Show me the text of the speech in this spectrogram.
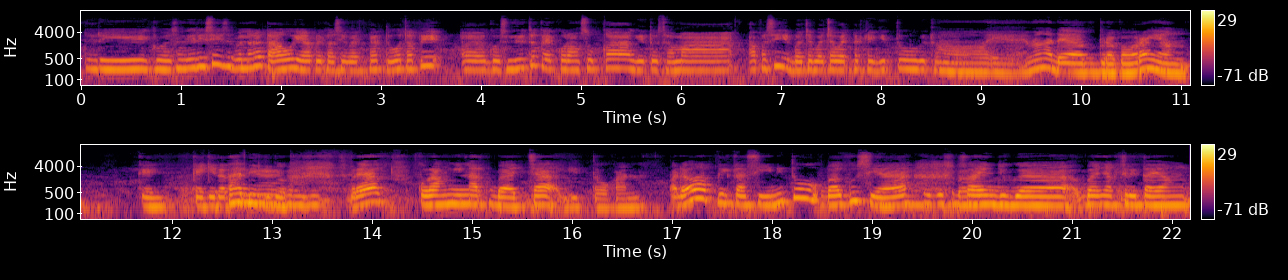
dari gue sendiri sih sebenarnya tahu ya aplikasi Wattpad tuh tapi eh, gue sendiri tuh kayak kurang suka gitu sama apa sih baca-baca Wattpad kayak gitu gitu Oh iya, emang ada beberapa orang yang kayak kayak kita tadi gitu. Sebenarnya kurang minat baca gitu kan. Padahal aplikasi ini tuh bagus ya. Bagus banget. Selain juga banyak cerita yang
